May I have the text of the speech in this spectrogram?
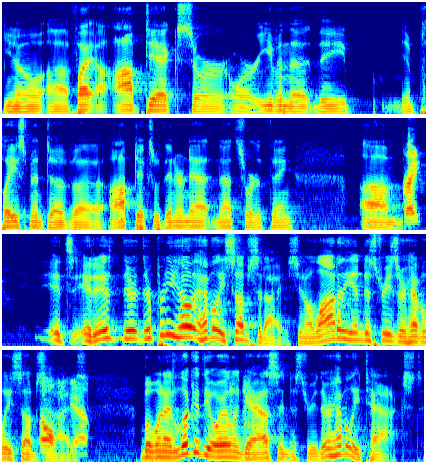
you know, uh, fi- optics or or even the the placement of uh, optics with internet and that sort of thing. Um, right it's it is they're they're pretty heavily subsidized. You know, a lot of the industries are heavily subsidized. Oh, yeah. But when I look at the oil and gas industry, they're heavily taxed.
